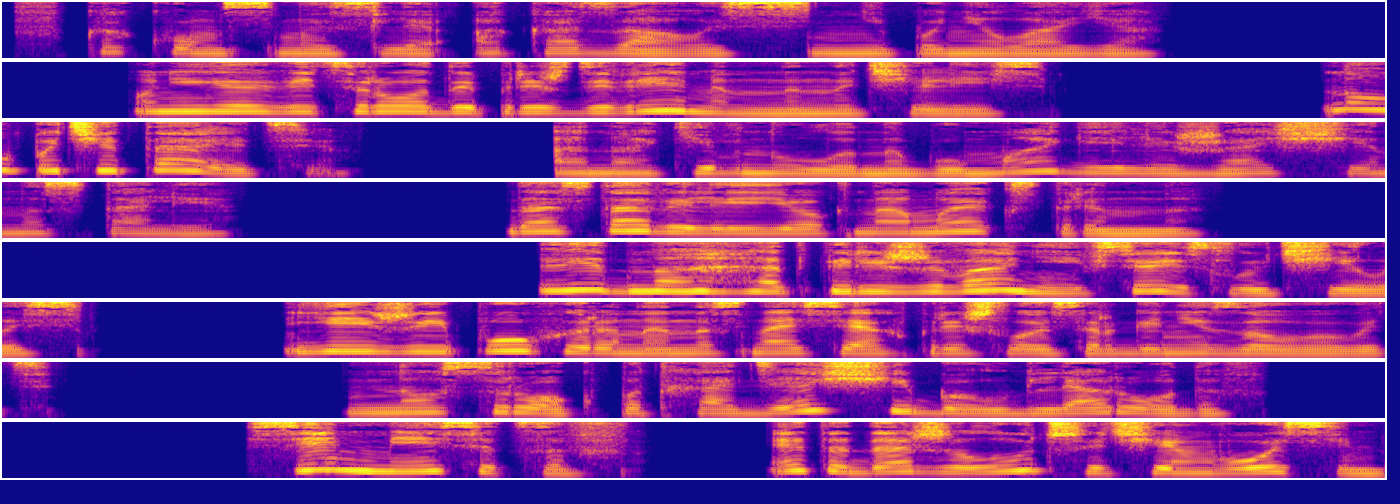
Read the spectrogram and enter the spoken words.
В каком смысле оказалась, не поняла я. У нее ведь роды преждевременно начались. Ну, почитайте. Она кивнула на бумаги, лежащие на столе. Доставили ее к нам экстренно. Видно, от переживаний все и случилось. Ей же и похороны на сносях пришлось организовывать. Но срок подходящий был для родов. «Семь месяцев. Это даже лучше, чем восемь.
